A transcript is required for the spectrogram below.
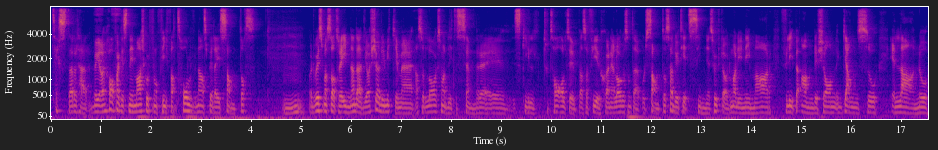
testar det här. Men jag har faktiskt Neymars kort från Fifa 12 när han spelade i Santos. Mm. Och det var ju som jag sa till dig innan där, jag körde ju mycket med alltså, lag som hade lite sämre eh, skill total typ. Alltså fyrstjärniga lag och sånt där. Och Santos hade ju ett helt sinnessjukt lag. De hade ju Neymar, Felipe Andersson, Ganso, Elano.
